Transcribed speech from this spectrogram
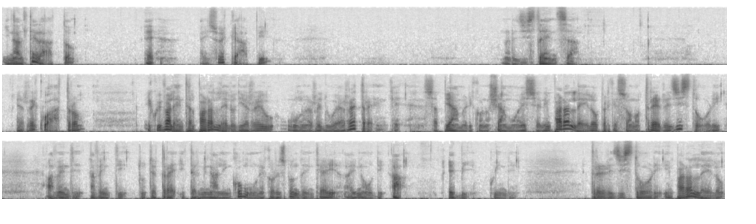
inalterato e ai suoi capi una resistenza R4 equivalente al parallelo di R1, R2 e R3 che sappiamo e riconosciamo essere in parallelo perché sono tre resistori aventi, aventi tutti e tre i terminali in comune corrispondenti ai, ai nodi A e B, quindi tre resistori in parallelo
